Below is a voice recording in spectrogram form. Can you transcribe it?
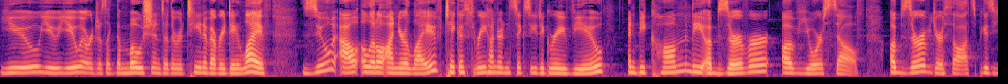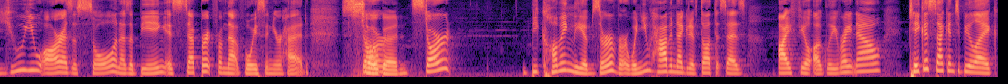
you, you, you, or just like the motions or the routine of everyday life. Zoom out a little on your life, take a 360 degree view, and become the observer of yourself. Observe your thoughts because who you are as a soul and as a being is separate from that voice in your head. So good. Start becoming the observer. When you have a negative thought that says, I feel ugly right now, take a second to be like,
